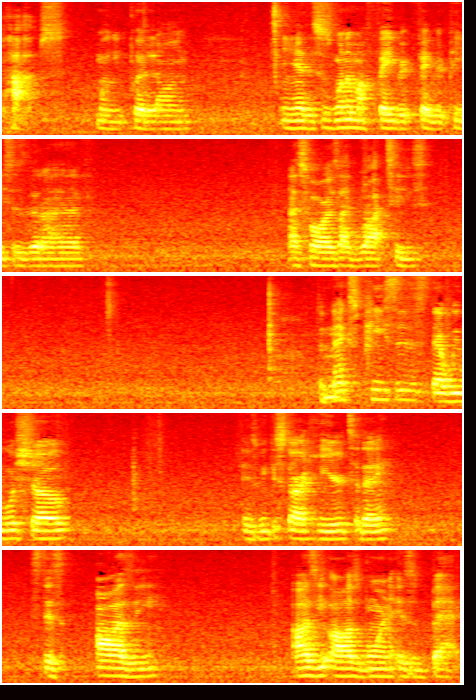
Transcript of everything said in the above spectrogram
pops when you put it on. And yeah, this is one of my favorite, favorite pieces that I have. As far as like rock tees. The next pieces that we will show is we can start here today. It's this Ozzy Ozzy Osbourne is back.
